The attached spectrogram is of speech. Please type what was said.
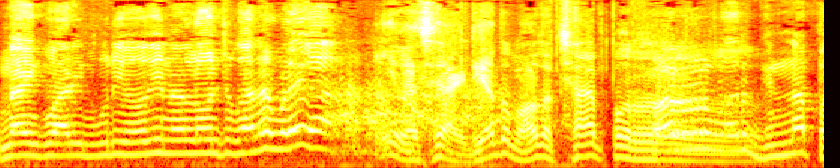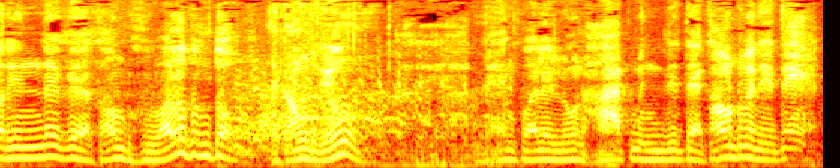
ना इंक्वायरी पूरी होगी ना लोन चुकाना पड़ेगा। नहीं वैसे आइडिया तो बहुत अच्छा है पर पर पर गिनना परिंदे के अकाउंट खुलवा लो तुम तो। अकाउंट क्यों? बैंक वाले लोन हाथ में नहीं देते अकाउंट में देते हैं।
